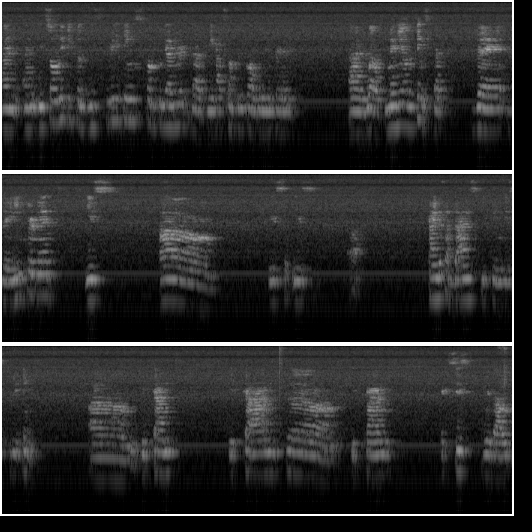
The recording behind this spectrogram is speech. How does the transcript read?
and, and it's only because these three things come together that we have something called the internet, and well, many other things, but the, the internet is, um, is, is uh, kind of a dance between these three things. Um, it can't, it can't, uh, it can't exist without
